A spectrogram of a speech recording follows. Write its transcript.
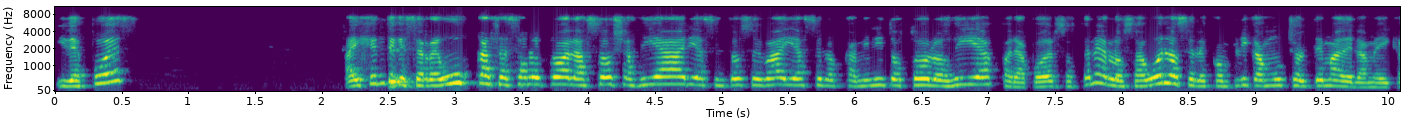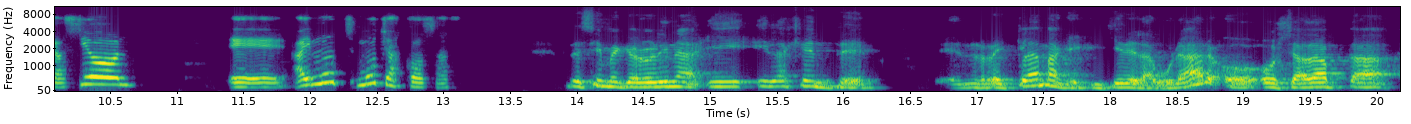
Y después Hay gente que se rebusca, ya sabe todas las ollas diarias, entonces va y hace los caminitos todos los días para poder sostener. Los abuelos se les complica mucho el tema de la medicación. Eh, hay muchas cosas. Decime, Carolina, ¿y, la gente eh, reclama que quiere laburar o, se adapta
